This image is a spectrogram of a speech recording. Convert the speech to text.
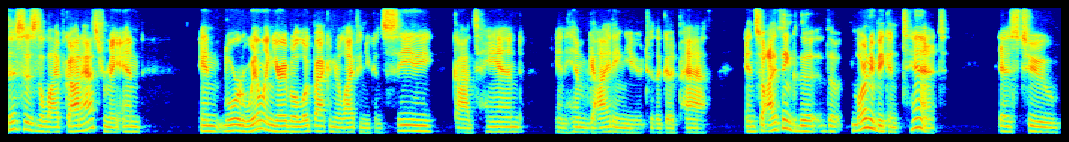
This is the life god has for me. And And Lord willing, you're able to look back in your life and you can see God's hand and Him guiding you to the good path. And so I think the the learning to be content is to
